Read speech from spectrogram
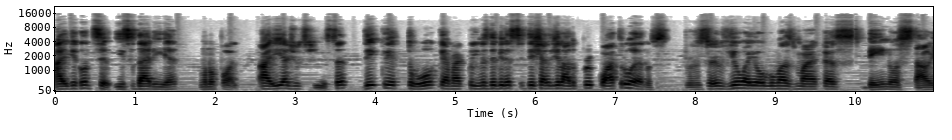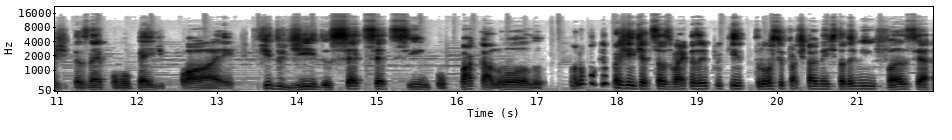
Aí o que aconteceu? Isso daria monopólio. Aí a justiça decretou que a marca Colinas deveria ser deixada de lado por quatro anos. O professor viu aí algumas marcas bem nostálgicas, né? Como Bad Boy, Fidudido, 775, Pacalolo. Fala um pouquinho pra gente dessas marcas aí, porque trouxe praticamente toda a minha infância,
